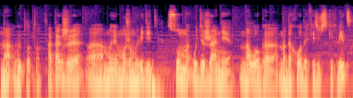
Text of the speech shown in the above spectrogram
на выплату. А также э, мы можем увидеть суммы удержания налога на доходы физических лиц,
